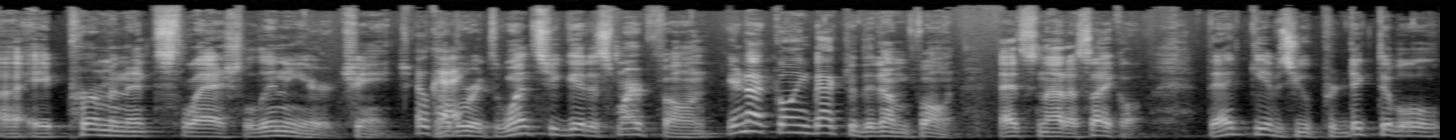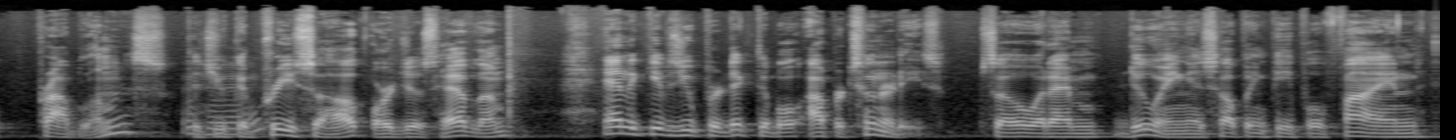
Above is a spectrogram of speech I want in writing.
uh, a permanent slash linear change. Okay. In other words, once you get a smartphone, you're not going back to the dumb phone. That's not a cycle. That gives you predictable problems that mm-hmm. you could pre solve or just have them, and it gives you predictable opportunities. So, what I'm doing is helping people find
